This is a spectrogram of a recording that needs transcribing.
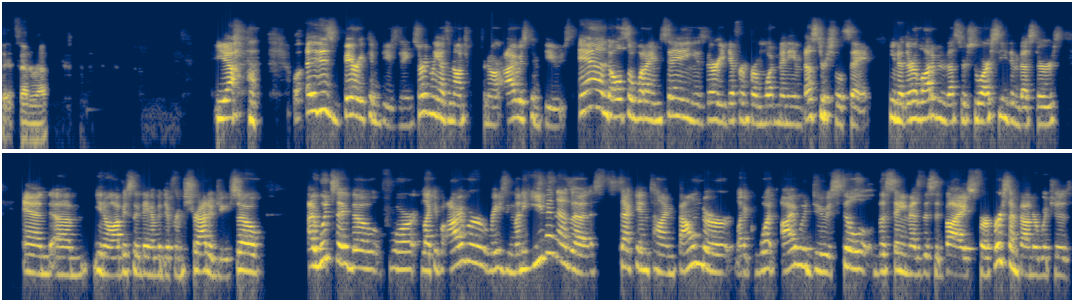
it, etc. Yeah, well, it is very confusing. Certainly, as an entrepreneur, I was confused. And also, what I'm saying is very different from what many investors will say you know, there are a lot of investors who are seed investors, and um, you know, obviously they have a different strategy. So I would say though, for like if I were raising money, even as a second time founder, like what I would do is still the same as this advice for a first time founder, which is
